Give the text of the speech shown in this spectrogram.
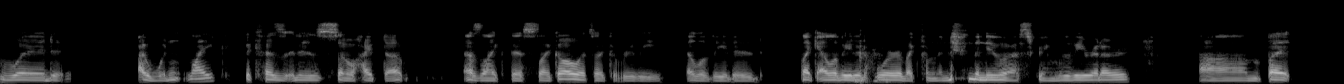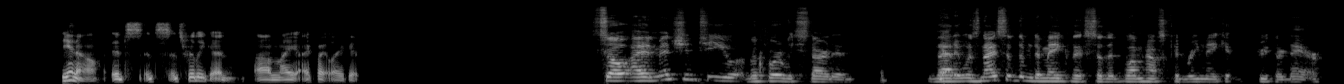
would I wouldn't like because it is so hyped up as like this, like oh, it's like a really elevated, like elevated Mhm. horror, like from the the new uh, Scream movie or whatever. Um, but you know, it's it's it's really good. Um, I I quite like it. So, I had mentioned to you before we started that Yeah. it was nice of them to make this so that Blumhouse could remake it with Truth or Dare.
